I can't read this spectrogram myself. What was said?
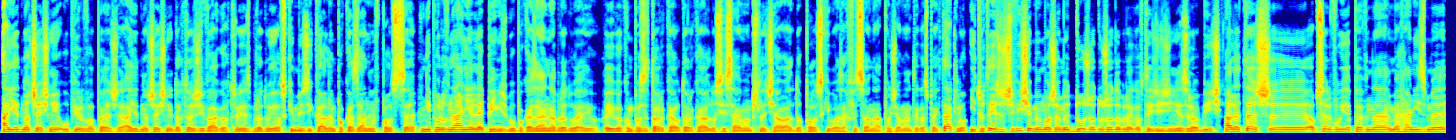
a jednocześnie Upiór w operze, a jednocześnie Doktor Zivago, który jest broadwayowskim musicalem pokazanym w Polsce nieporównanie lepiej niż był pokazany na Broadwayu. Jego kompozytorka, autorka Lucy Simon przyleciała do Polski, była zachwycona poziomem tego spektaklu. I tutaj rzeczywiście my możemy dużo, dużo dobrego w tej dziedzinie zrobić, ale też y, obserwuję pewne mechanizmy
